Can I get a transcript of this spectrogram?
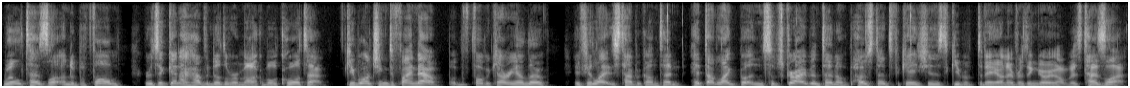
Will Tesla underperform, or is it going to have another remarkable quarter? Keep watching to find out. But before we carry on, though, if you like this type of content, hit that like button, subscribe, and turn on post notifications to keep up to date on everything going on with Tesla.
